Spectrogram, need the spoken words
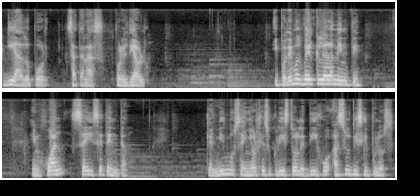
guiado por Satanás, por el diablo. Y podemos ver claramente en Juan 6:70 que el mismo Señor Jesucristo le dijo a sus discípulos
